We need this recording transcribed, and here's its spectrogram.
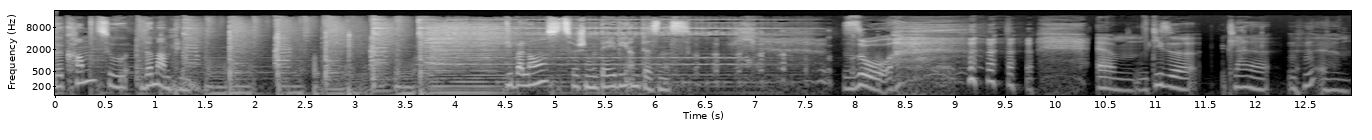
Willkommen zu The Mumpany. Die Balance zwischen Baby und Business. So. ähm, diese kleine Mhm. ähm,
